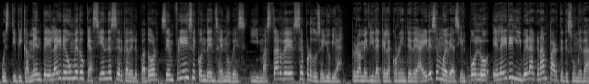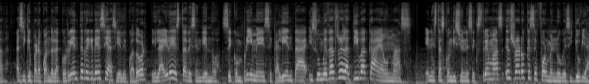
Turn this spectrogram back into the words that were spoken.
pues típicamente el aire húmedo que asciende cerca del Ecuador se enfría y se condensa en nubes, y más tarde se produce lluvia. Pero a medida que la corriente de aire se mueve hacia el polo, el aire libera gran parte de su humedad, así que para cuando la corriente regrese hacia el Ecuador, el aire está descendiendo, se comprime, se calienta y su humedad relativa cae aún más. En estas condiciones extremas es raro que se formen nubes y lluvia.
